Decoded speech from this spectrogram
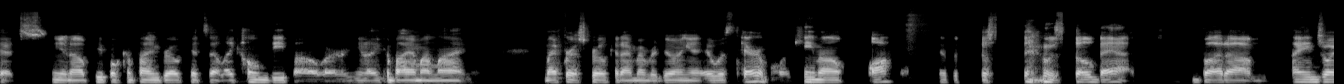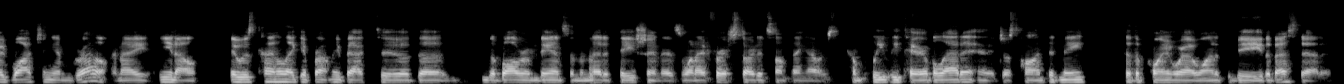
kits. You know, people can find grow kits at like Home Depot or, you know, you can buy them online my first grow kit, I remember doing it. It was terrible. It came out awful. It was just, it was so bad. But um, I enjoyed watching him grow, and I, you know, it was kind of like it brought me back to the the ballroom dance and the meditation. Is when I first started something, I was completely terrible at it, and it just haunted me to the point where I wanted to be the best at it.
